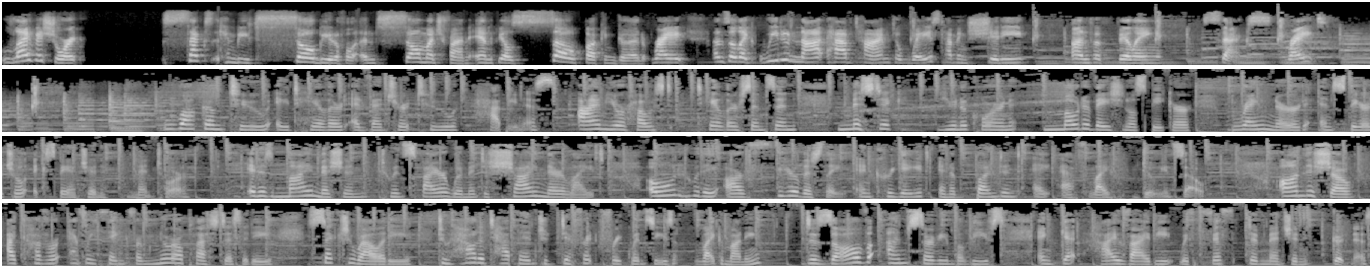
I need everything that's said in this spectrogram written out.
life is short. Sex can be so beautiful and so much fun and feels so fucking good, right? And so, like, we do not have time to waste having shitty, unfulfilling sex, right? Welcome to a tailored adventure to happiness. I'm your host, Taylor Simpson, mystic, unicorn, motivational speaker, brain nerd, and spiritual expansion mentor. It is my mission to inspire women to shine their light, own who they are fearlessly, and create an abundant AF life doing so. On this show, I cover everything from neuroplasticity, sexuality, to how to tap into different frequencies like money, dissolve unserving beliefs, and get high vibey with fifth dimension goodness.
